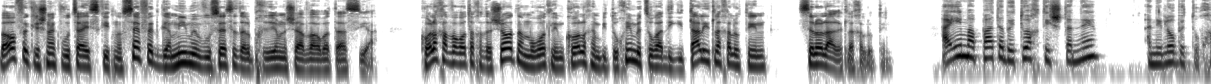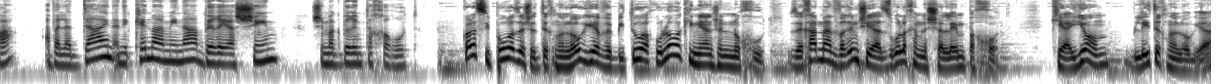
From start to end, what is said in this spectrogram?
באופק ישנה קבוצה עסקית נוספת, גם היא מבוססת על בכירים לשעבר בתעשייה. כל החברות החדשות אמורות למכור לכם ביטוחים בצורה דיגיטלית לחלוטין, סלולרית לחלוטין. האם מפת הביטוח תשתנה? אני לא בטוחה, אבל עדיין אני כן מאמינה ברעשים שמגבירים תחרות. כל הסיפור הזה של טכנולוגיה וביטוח הוא לא רק עניין של נוחות, זה אחד מהדברים שיעזרו לכם לשלם פחות. כי היום, בלי טכנולוגיה,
